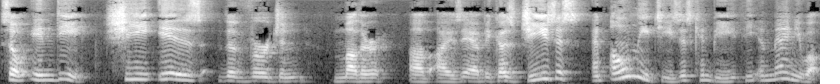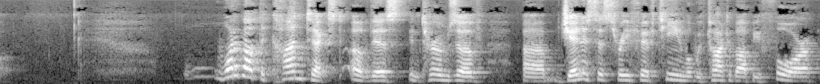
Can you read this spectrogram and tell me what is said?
So, indeed, she is the virgin mother of Isaiah because Jesus and only Jesus can be the Emmanuel. What about the context of this in terms of uh, Genesis 3:15, what we've talked about before,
